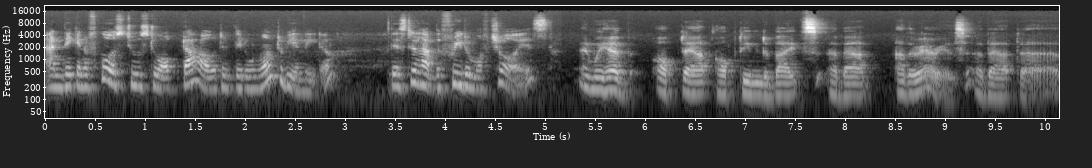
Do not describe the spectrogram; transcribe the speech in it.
And they can, of course, choose to opt out if they don't want to be a leader. They still have the freedom of choice. And we have opt out, opt in debates about other areas about uh,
